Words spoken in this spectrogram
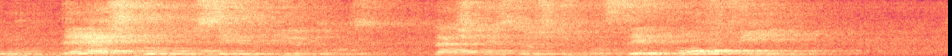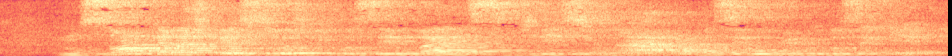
O teste do conselho piedoso, das pessoas que você confia. Não são aquelas pessoas que você vai se direcionar para você ouvir o que você quer.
